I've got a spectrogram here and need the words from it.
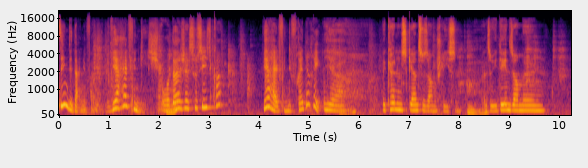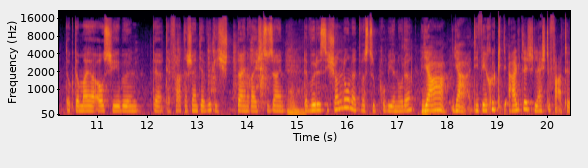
sind deine Familie. Wir helfen dich, oder, Jesusitka? Wir helfen die Frederik. Ja, wir können uns gern zusammenschließen. Also Ideen sammeln, Dr. Meier aushebeln. Der, der Vater scheint ja wirklich steinreich zu sein. Da würde es sich schon lohnen, etwas zu probieren, oder? Ja, ja, die verrückte alte, schlechte Vater.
